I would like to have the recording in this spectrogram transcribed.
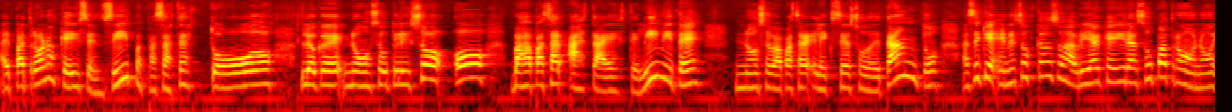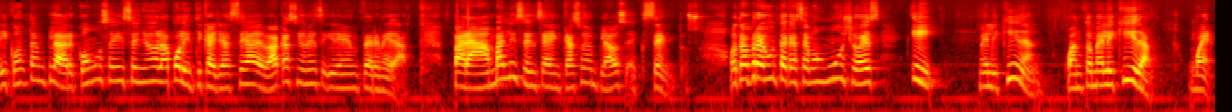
Hay patronos que dicen, sí, pues pasaste todo lo que no se utilizó o vas a pasar hasta este límite no se va a pasar el exceso de tanto. Así que en esos casos habría que ir a su patrono y contemplar cómo se diseñó la política, ya sea de vacaciones y de enfermedad, para ambas licencias en caso de empleados exentos. Otra pregunta que hacemos mucho es, ¿y me liquidan? ¿Cuánto me liquida? Bueno.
